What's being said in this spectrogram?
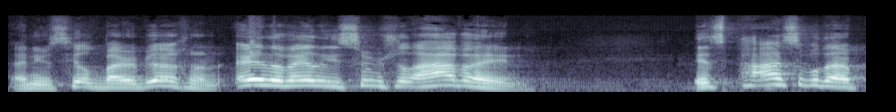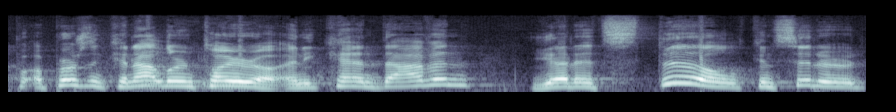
and he was healed by Rabbi Yochanan. Eilav Yisurim. It's possible that a person cannot learn Torah and he can't daven, yet it's still considered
